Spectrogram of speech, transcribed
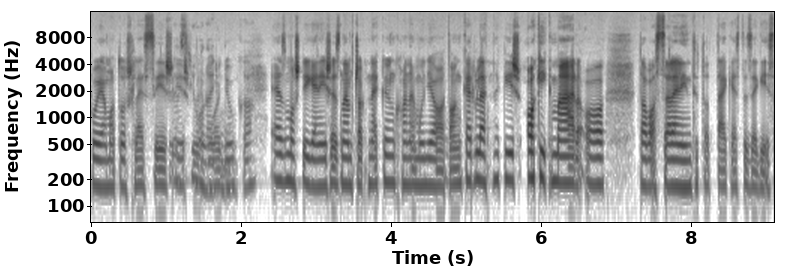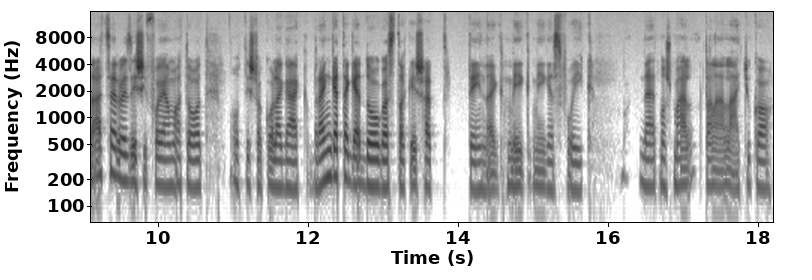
folyamatos lesz, és, ez és jó megoldjuk. Ez most igen, és ez nem csak nekünk, hanem ugye a tankerületnek is, akik már a tavasszal elindították ezt az egész átszervezési folyamatot, ott is a kollégák rengeteget dolgoztak, és hát tényleg még, még ez folyik. De hát most már talán látjuk a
